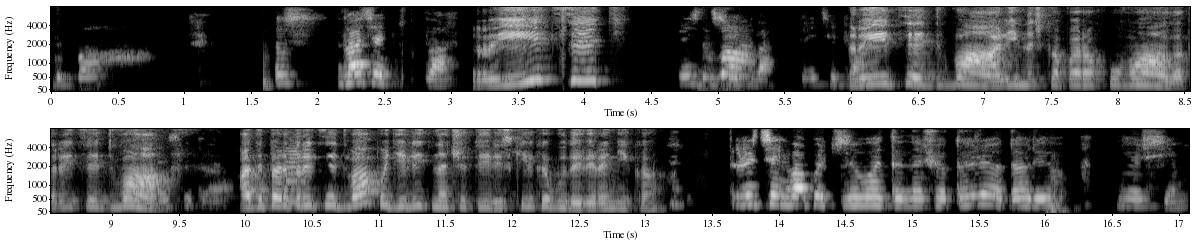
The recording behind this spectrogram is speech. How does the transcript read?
2. з- 22. 30, 32. 32. 32. Ліночка порахувала. 32. 32. А тепер 32 поділіть на 4. Скільки буде, Віроніка? 32 поділити на 4 дорівнює 7.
